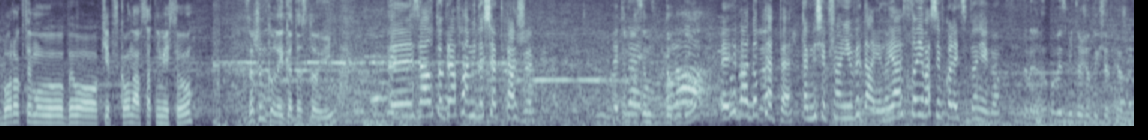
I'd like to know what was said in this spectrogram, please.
bo rok temu było kiepsko na ostatnim miejscu. Za czym kolejka ta stoi? Y, za autografami do siatkarzy. Y, Tym razem do kogo? Y, Chyba do Pepe, tak mi się przynajmniej wydaje. No ja stoję właśnie w kolejce do niego. Dobra, no powiedz mi coś o tych siatkarzach.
